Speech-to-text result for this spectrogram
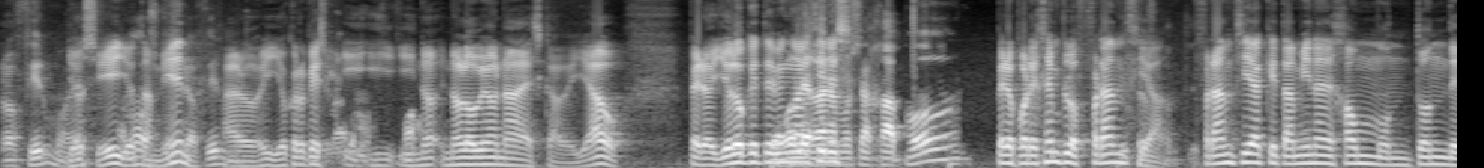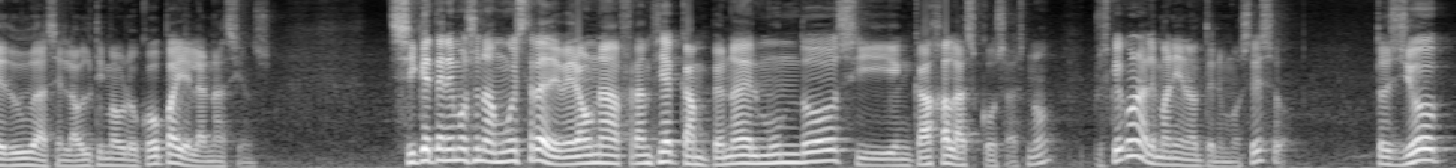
Lo firmo. Yo ¿eh? sí, yo también. Claro, y yo creo que es. Y, no, lo veo nada descabellado. Pero yo lo que te vengo a decir es. A Japón. Pero, por ejemplo, Francia. Francia que también ha dejado un montón de dudas en la última Eurocopa y en la Nations. Sí que tenemos una muestra de ver a una Francia campeona del mundo si encaja las cosas, ¿no? Pero es que con Alemania no tenemos eso. Entonces yo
